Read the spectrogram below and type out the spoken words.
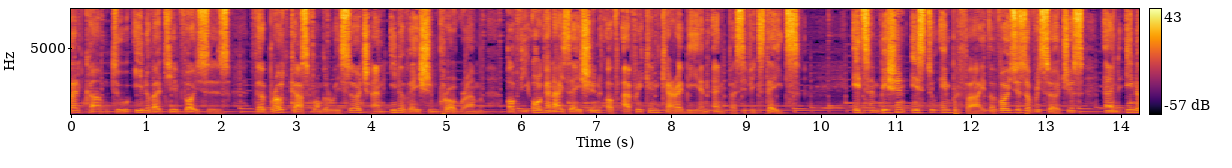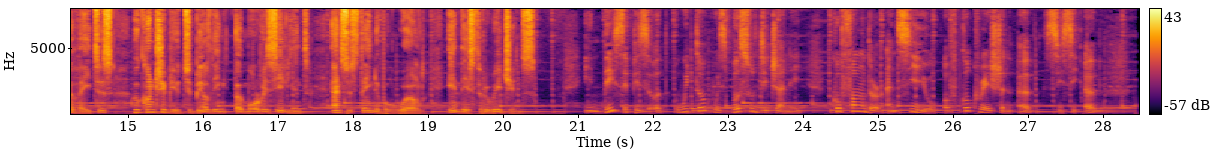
Welcome to Innovative Voices, the broadcast from the Research and Innovation Program of the Organization of African, Caribbean, and Pacific States. Its ambition is to amplify the voices of researchers and innovators who contribute to building a more resilient and sustainable world in these three regions. In this episode, we talk with Bosun Tijani, co founder and CEO of Co Creation Hub, CC Hub,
